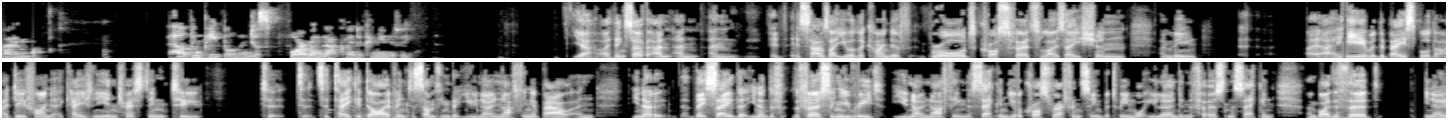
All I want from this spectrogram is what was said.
um, helping people and just forming that kind of community. Yeah, I think so, and and and it, it sounds like you're the kind of broad cross fertilization. I mean, I, I hear with the baseball that I do find it occasionally interesting to to, to, to take a dive into something that you know nothing about. And, you know, they say that, you know, the, the first thing you read, you know nothing. The second you're cross referencing between what you learned in the first and the second. And by the third, you know,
